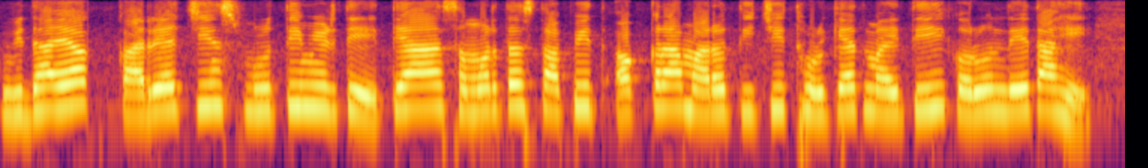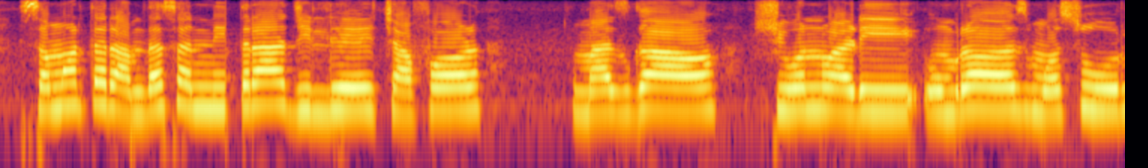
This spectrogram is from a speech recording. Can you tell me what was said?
विधायक कार्याची स्मृती मिळते, त्या समर्थ स्थापित अकरा मारुतीची थोडक्यात माहिती करून देत आहे. समर्थ रामदासांनी सतरा जिल्हे चाफळ, माझगाव, शिवणवाडी, उमरज मसूर,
